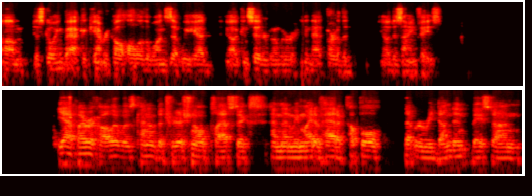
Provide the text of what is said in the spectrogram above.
um, just going back, I can't recall all of the ones that we had uh, considered when we were in that part of the, you know, design phase. Yeah, if I recall, it was kind of the traditional plastics, and then we might have had a couple that were redundant based on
